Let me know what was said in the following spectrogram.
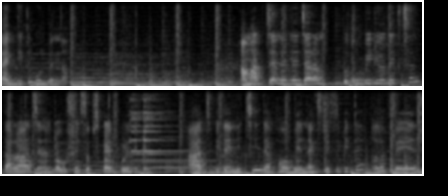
লাইক দিতে ভুলবেন না। আমার চ্যানেলে যারা প্রথম ভিডিও দেখছেন, তারা চ্যানেলটা অবশ্যই সাবস্ক্রাইব করে নেবেন। আজ বিদায় নিচ্ছি, দেখা হবে নেক্সট রেসিপিতে আল্লাহ হাফেজ।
